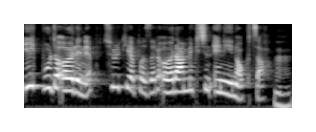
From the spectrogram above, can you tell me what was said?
ilk burada öğrenip Türkiye pazarı öğrenmek için en iyi nokta. hı.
